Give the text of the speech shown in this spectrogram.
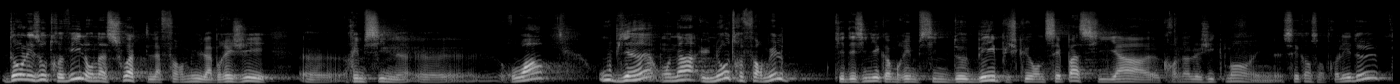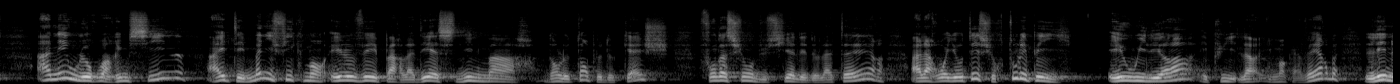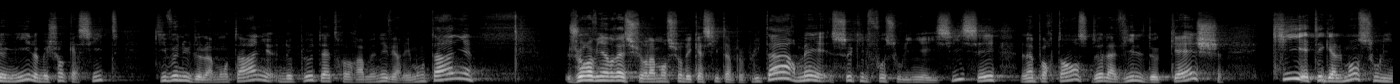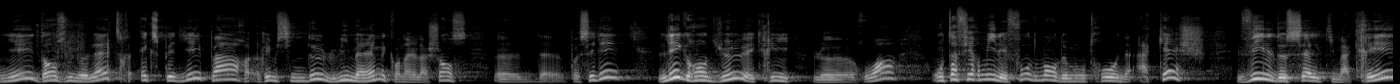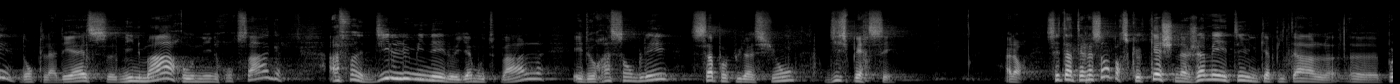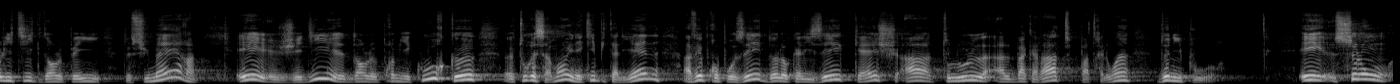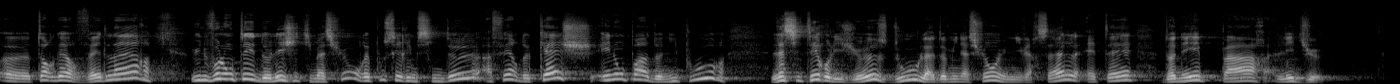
Dans les autres villes, on a soit la formule abrégée euh, Rimsin euh, roi, ou bien on a une autre formule qui est désignée comme Rimsin 2b, puisqu'on ne sait pas s'il y a euh, chronologiquement une séquence entre les deux, année où le roi Rimsin a été magnifiquement élevé par la déesse Ninmar dans le temple de Kesh, fondation du ciel et de la terre, à la royauté sur tous les pays. et où il y a, et puis là il manque un verbe, l'ennemi, le méchant cassite, qui venu de la montagne ne peut être ramené vers les montagnes. Je reviendrai sur la mention des Cassites un peu plus tard, mais ce qu'il faut souligner ici, c'est l'importance de la ville de Kesh, qui est également soulignée dans une lettre expédiée par Rimsin II lui-même, qu'on a eu la chance euh, de posséder. Les grands dieux, écrit le roi, ont affermi les fondements de mon trône à Kesh, ville de celle qui m'a créé, donc la déesse Ninmar ou Ninhursag, afin d'illuminer le Yamutbal et de rassembler sa population dispersée. Alors, c'est intéressant parce que Kesh n'a jamais été une capitale euh, politique dans le pays de Sumer, et j'ai dit dans le premier cours que euh, tout récemment, une équipe italienne avait proposé de localiser Kesh à Tulul al-Bakarat, pas très loin de Nippur. Et selon euh, Torger Wedler, une volonté de légitimation aurait poussé Rimsin II à faire de Kesh, et non pas de Nippur, la cité religieuse d'où la domination universelle était donnée par les dieux.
